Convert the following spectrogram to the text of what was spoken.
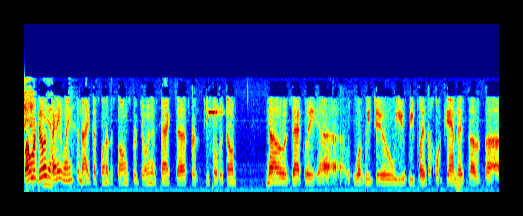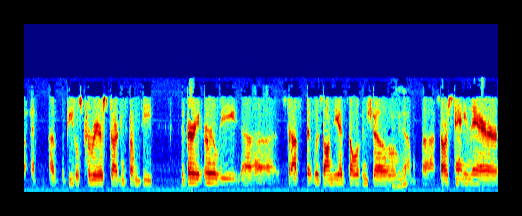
well, we're doing Yeah. Penny Lane tonight. That's one of the songs we're doing. In fact, uh, for the people who don't know exactly uh, what we do, we we play the whole gamut of uh, of the Beatles' career, starting from the the very early uh, stuff that was on the Ed Sullivan Show, uh, uh, "Saw Her Standing There,"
